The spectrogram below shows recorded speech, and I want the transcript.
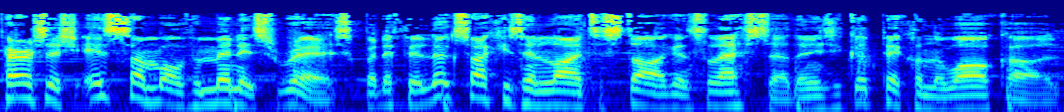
Perisic is somewhat of a minute's risk, but if it looks like he's in line to start against Leicester, then he's a good pick on the wildcard.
